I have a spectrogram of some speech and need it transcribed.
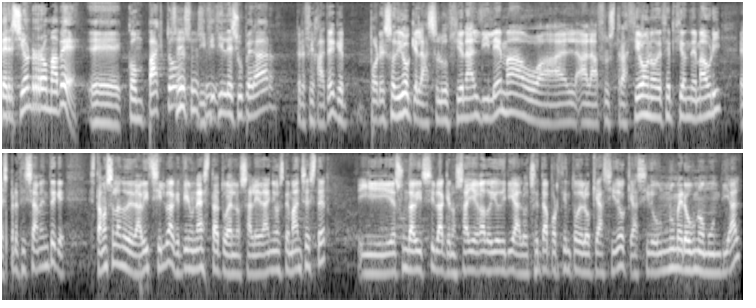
versión Roma B, eh, compacto, difícil de superar. Pero fíjate que por eso digo que la solución al dilema o a la frustración o decepción de Mauri es precisamente que estamos hablando de David Silva, que tiene una estatua en los aledaños de Manchester, y es un David Silva que nos ha llegado, yo diría, al 80% de lo que ha sido, que ha sido un número uno mundial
